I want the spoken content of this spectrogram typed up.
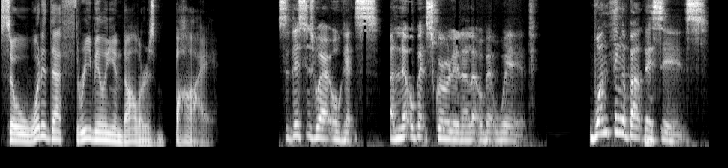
So, what did that $3 million buy? So, this is where it all gets a little bit squirrely and a little bit weird. One thing about hmm. this is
